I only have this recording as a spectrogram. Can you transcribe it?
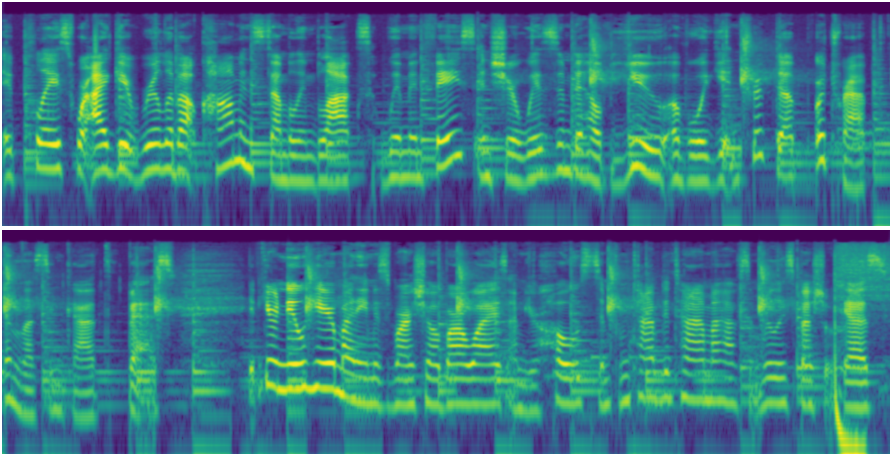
a place where I get real about common stumbling blocks women face and share wisdom to help you avoid getting tripped up or trapped in less than God's best. If you're new here, my name is Marshall Barwise. I'm your host, and from time to time, I have some really special guests.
